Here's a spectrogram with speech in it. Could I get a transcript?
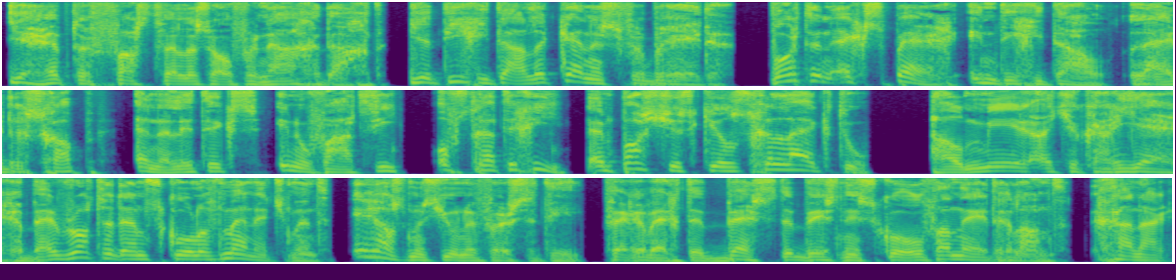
Je hebt er vast wel eens over nagedacht. Je digitale kennis verbreden. Word een expert in digitaal leiderschap, analytics, innovatie of strategie. En pas je skills gelijk toe. Haal meer uit je carrière bij Rotterdam School of Management, Erasmus University. Verreweg de beste business school van Nederland. Ga naar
